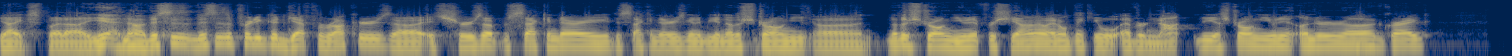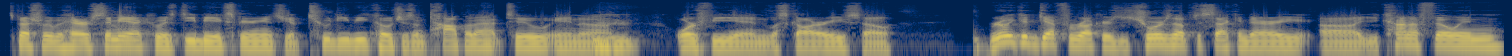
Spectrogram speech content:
yikes! But uh, yeah, no, this is this is a pretty good get for Rutgers. Uh, it shores up the secondary. The secondary is going to be another strong uh, another strong unit for Schiano. I don't think it will ever not be a strong unit under uh, Greg, especially with Harasymiak, who has DB experience. You have two DB coaches on top of that too in uh, Mhm. Orphe and Lascari. So really good get for Rutgers. It shores up the secondary. Uh, you kind of fill in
